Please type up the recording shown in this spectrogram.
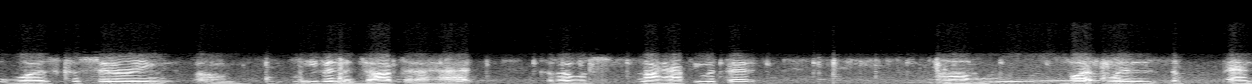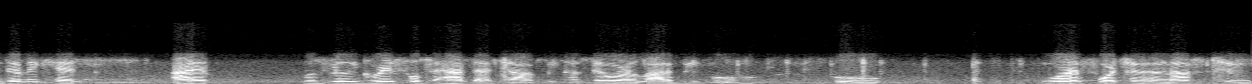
was considering um, leaving the job that I had because I was not happy with it. Um, but when the pandemic hit, I was really grateful to have that job because there were a lot of people who weren't fortunate enough to,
